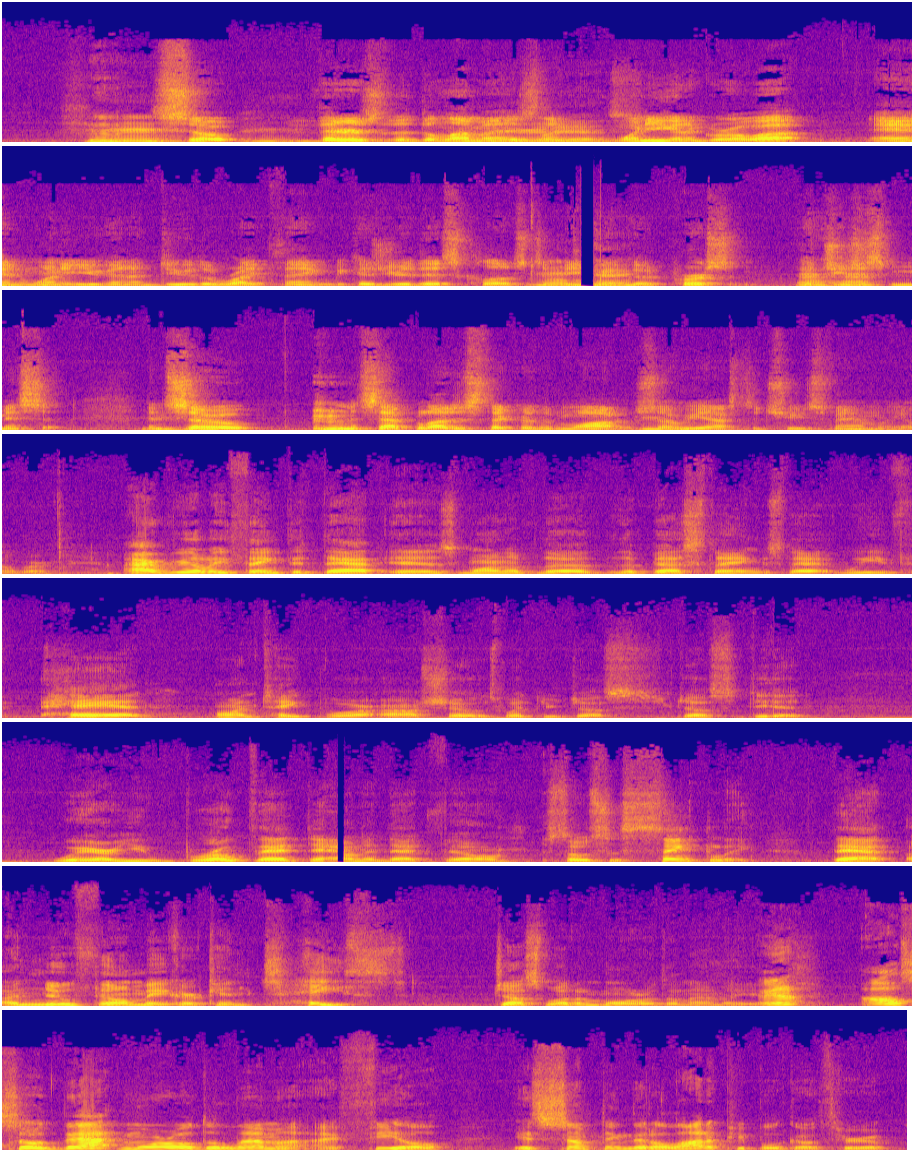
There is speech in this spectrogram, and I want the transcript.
Hmm. So hmm. there's the dilemma: is There like, is. when are you going to grow up, and mm-hmm. when are you going to do the right thing? Because you're this close to being Okay. a good person, but you Uh-huh. just miss it. And mm-hmm. so it's that blood is thicker than water. So he mm-hmm. has to choose family over. I really think that that is one of the, the best things that we've had on tape for our shows. What you just just did, where you broke that down in that film so succinctly that a new filmmaker can taste just what a moral dilemma is. And also, that moral dilemma, I feel, is something that a lot of people go through.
